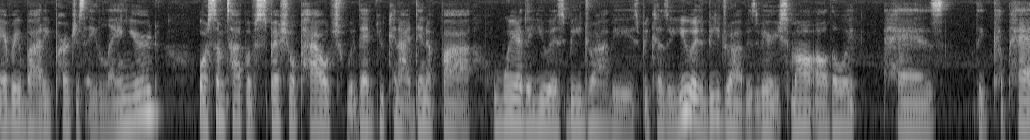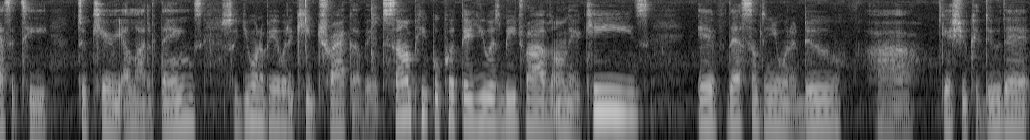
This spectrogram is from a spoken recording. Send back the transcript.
everybody purchase a lanyard or some type of special pouch that you can identify where the USB drive is because a USB drive is very small, although it has the capacity to carry a lot of things. So you want to be able to keep track of it. Some people put their USB drives on their keys. If that's something you want to do, I guess you could do that.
